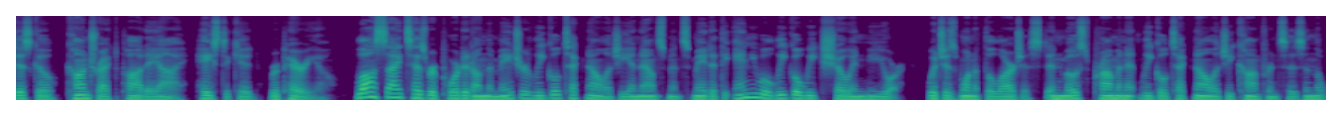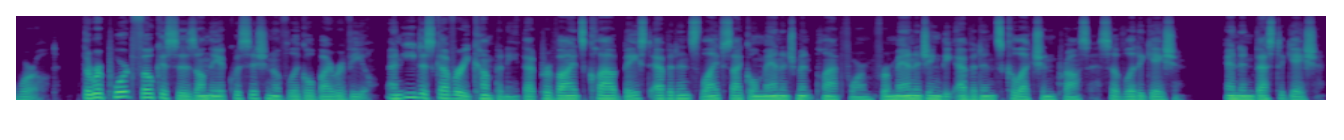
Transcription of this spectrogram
Disco, Contract Pod AI, HaystackID, Repario. Law Sites has reported on the major legal technology announcements made at the annual Legal Week show in New York, which is one of the largest and most prominent legal technology conferences in the world. The report focuses on the acquisition of Legal by Reveal, an e discovery company that provides cloud based evidence lifecycle management platform for managing the evidence collection process of litigation and investigation.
